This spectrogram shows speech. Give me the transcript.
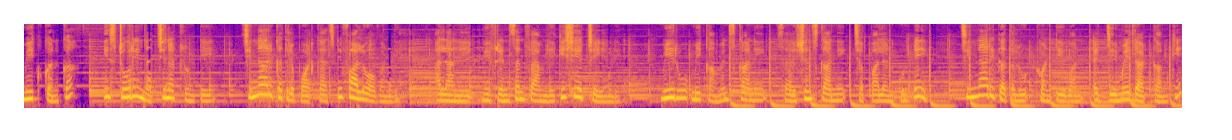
మీకు కనుక ఈ స్టోరీ నచ్చినట్లుంటే చిన్నారి కథల పాడ్కాస్ట్ని ఫాలో అవ్వండి. అలానే మీ ఫ్రెండ్స్ అండ్ ఫ్యామిలీకి షేర్ చేయండి. మీరు మీ కమెంట్స్ కానీ సజెషన్స్ కానీ చెప్పాలనుకుంటే Chinnari Kathalu twenty one at Gmail dot కామ్కి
